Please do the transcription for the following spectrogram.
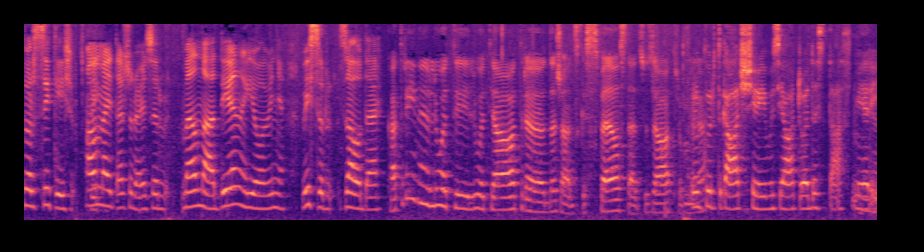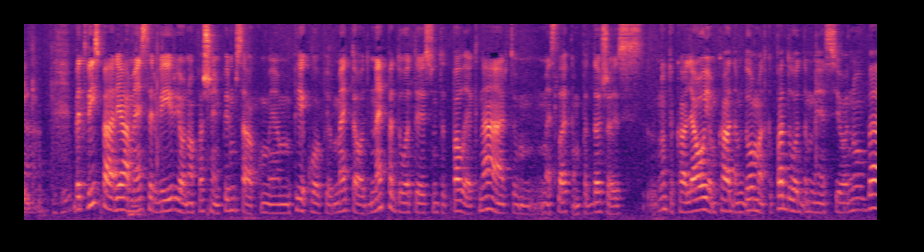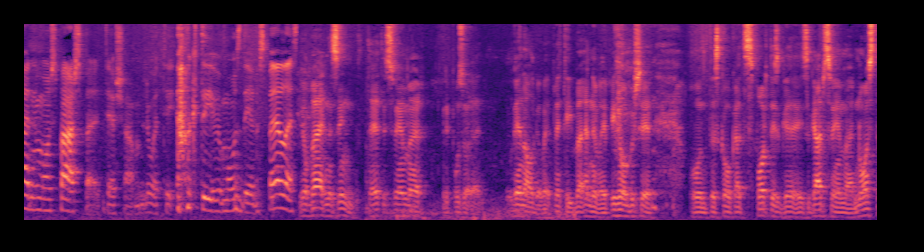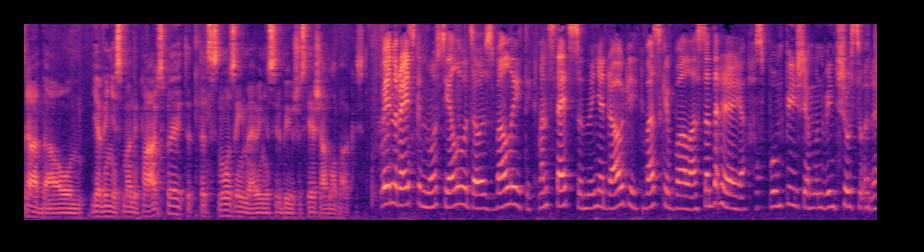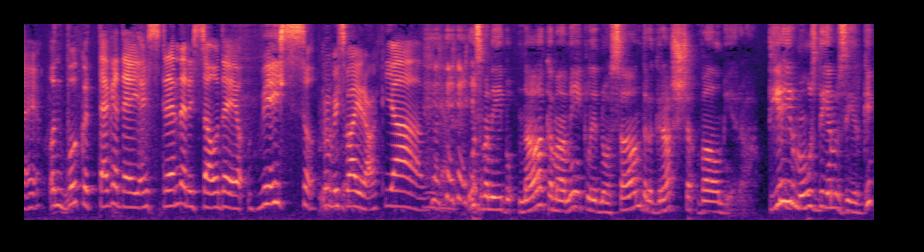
Tur sitīšu. Almei dažreiz ir melnā diena, jo viņa visur zaudē. Katrīna ir ļoti, ļoti ātra, dažādas kas spēles tādas uz ātrumu. Ja? kur tā kā atšķirības jāatrodas tās mierīgi. Jā. Bet vispār, jā, mēs ar vīru jau no pašiem pirmsākumiem piekopjam metodi nepadoties, un tad paliek nērti. un Mēs laikam pat dažreiz nu, tā kā ļaujam kādam domāt, ka padodamies, jo nu, bērni mūs pārspēja tiešām ļoti aktīvi mūsdienu spēlēs. Jo bērni zina, tētis vienmēr grib uzvarēt. Vienalga vai pretī bērni vai pieaugušie. Un tas kaut kāds sportiskais gars vienmēr nostrādā. Un, ja viņas mani pārspēja, tad tas nozīmē, ka viņas ir bijušas tiešām labākas. Vienu reizi, kad mūs ielūdza uz balīti, mans tēvs un viņa draugi basketbolā sadarēja uz pumpīšiem, un viņš uzvarēja. Un buku tagadējais treneris zaudēja visu. Nu, visvairāk. Jā, jā. Uzmanību! Nākamā mīkla ir no Sandra Graša Valmierā. Tie ir mūsdienu zirgi,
